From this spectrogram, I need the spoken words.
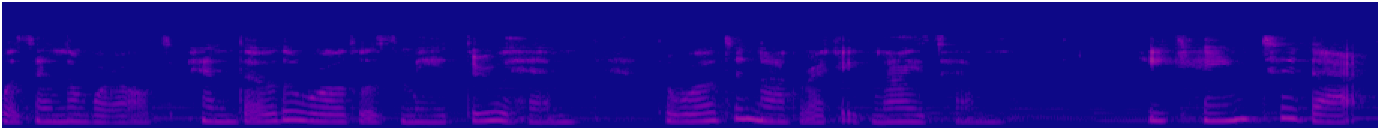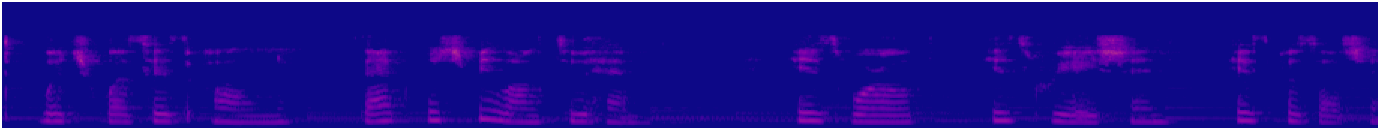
was in the world, and though the world was made through him, the world did not recognize him. He came to that which was his own that which belonged to him, his world, his creation, his possession,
